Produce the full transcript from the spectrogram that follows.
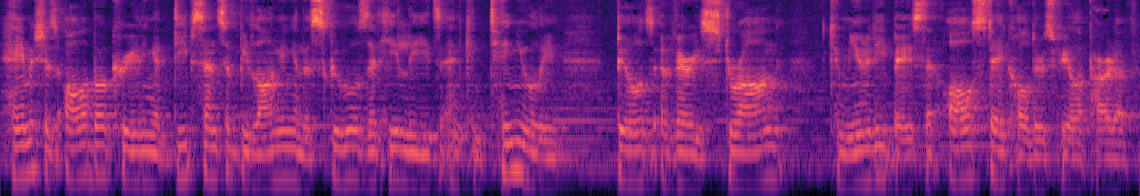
Hamish is all about creating a deep sense of belonging in the schools that he leads and continually builds a very strong community base that all stakeholders feel a part of.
